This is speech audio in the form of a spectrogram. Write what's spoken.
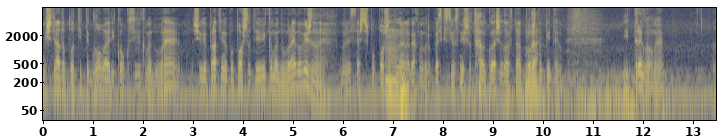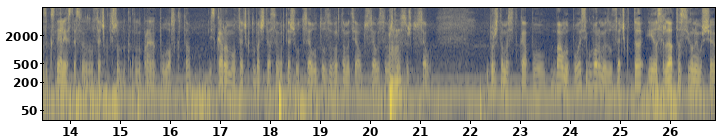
Ми ще трябва да платите глоба, еди колко си, викаме, добре, ще ви я пратиме по почтата и викаме, добре, довиждане. Нали, сещаш по почта, М. тогава не бяхме в Европейски съюз, нищо там, кога ще дойде в тази почта, Да. питаем. И тръгваме. Закъснели естествено за отсечката, защото докато направим полоската, изкарваме отсечката, обаче тя се въртеше от селото, завъртаме цялото село и се връщаме Мгм. в същото село. Връщаме се така по бавно по и си говорим за отсечката и на средата сигурно имаше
